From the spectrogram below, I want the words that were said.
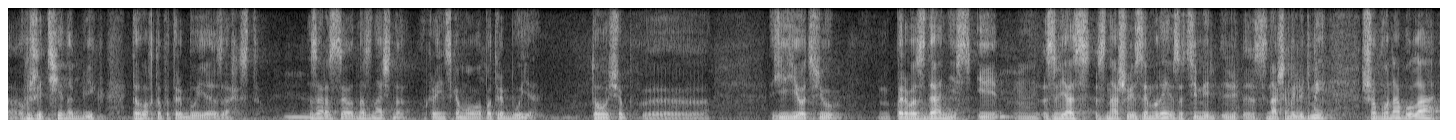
в житті на бік того, хто потребує захисту. Зараз це однозначно, українська мова потребує того, щоб е, її оцю первозданність і м, зв'яз з нашою землею, з, оціми, з нашими людьми, щоб вона була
